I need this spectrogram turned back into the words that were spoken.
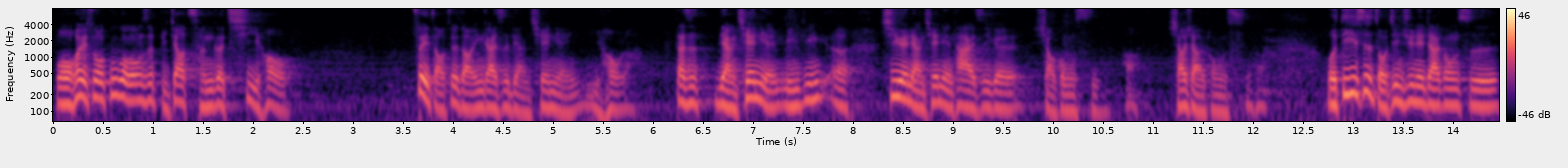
我会说，Google 公司比较成个气候，最早最早应该是两千年以后了。但是两千年，明君呃，西元两千年，它还是一个小公司啊，小小的公司啊。我第一次走进去那家公司，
